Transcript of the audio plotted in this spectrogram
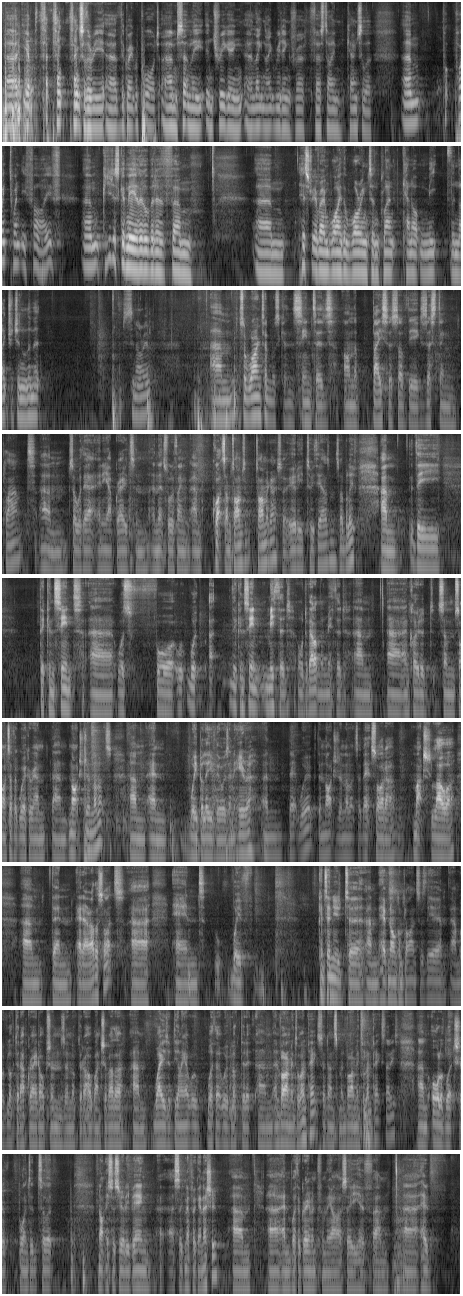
Uh, Yep, th- thank- thanks for the re- uh, the great report. Um, Certainly intriguing uh, late-night reading for a first-time councillor. Um, Point 25, um, could you just give me a little bit of um, um, history around why the Warrington plant cannot meet the nitrogen limit scenario? Um, so Warrington was consented on the basis of the existing plant, um, so without any upgrades and, and that sort of thing, um, quite some time, time ago, so early 2000s, I believe. Um, the the consent uh, was for uh, the consent method or development method um, uh, included some scientific work around um, nitrogen limits, um, and we believe there was an error in that work. The nitrogen limits at that site are much lower um, than at our other sites, uh, and we've continued to um, have non-compliances there. Um, we've looked at upgrade options and looked at a whole bunch of other um, ways of dealing it with, it. We've looked at it, um, environmental impacts, so done some environmental impact studies, um, all of which have pointed to it not necessarily being a, a significant issue, um, uh, and with agreement from the ORC have uh, have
